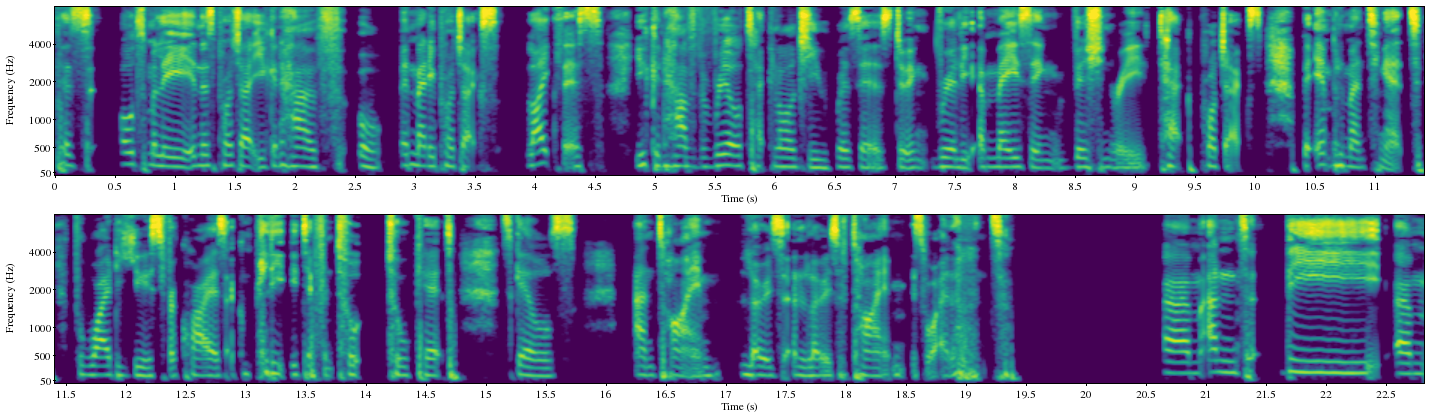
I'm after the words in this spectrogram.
Because ultimately in this project, you can have, or in many projects, like this, you can have the real technology whizzes doing really amazing visionary tech projects, but implementing it for wider use requires a completely different tool- toolkit, skills, and time. Loads and loads of time is what I learned. Um, and the um,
